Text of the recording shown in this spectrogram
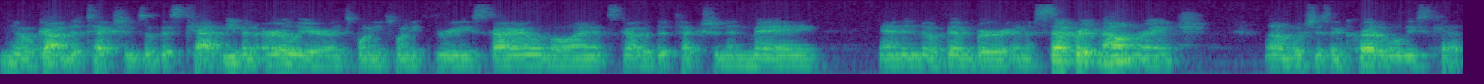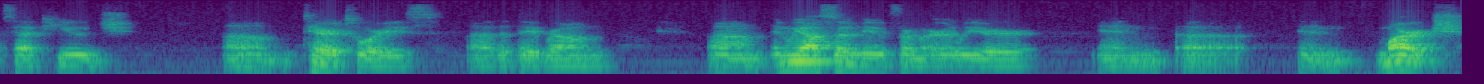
you know, gotten detections of this cat even earlier in 2023. Sky Island Alliance got a detection in May and in November in a separate mountain range, um, which is incredible. These cats have huge um, territories uh, that they roam. Um, and we also knew from earlier in uh, in March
